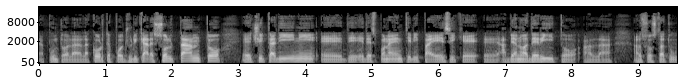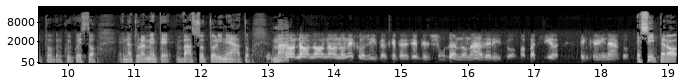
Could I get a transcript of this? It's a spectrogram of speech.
appunto la, la, Corte può giudicare soltanto eh, cittadini ed, ed, esponenti di paesi che eh, abbiano aderito al, al, suo statuto, per cui questo eh, naturalmente va sottolineato. Ma... No, no, no, no, non è così, perché per esempio il Sudan non ha aderito, ma Bashir è incriminato. Eh sì, però,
